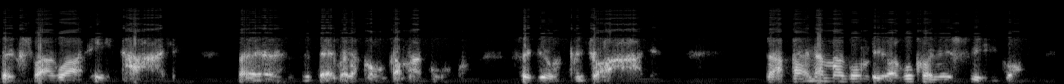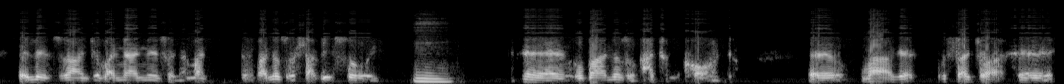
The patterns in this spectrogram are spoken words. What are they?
Sekufakwa ikhali eh zibekwe la konke amagugu sekuyogqitshwa ke lapha namakumbiwa kukhona isiko elenziwa nje bananise namabani ozohlaba isoyi? Eh ngubani ozophatha umkhondo? Eh make usatshwa eh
